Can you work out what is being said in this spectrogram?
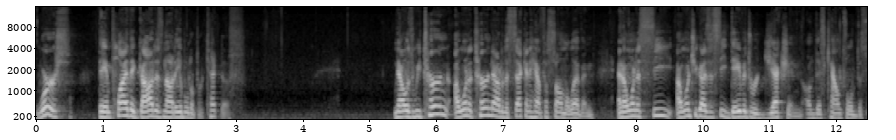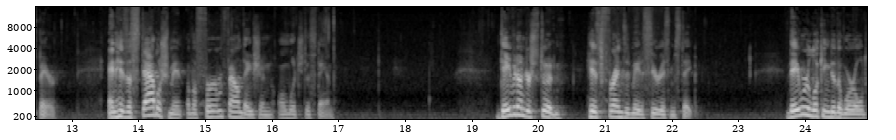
Worse, they imply that God is not able to protect us. Now, as we turn, I want to turn now to the second half of Psalm 11, and I want to see, I want you guys to see David's rejection of this counsel of despair and his establishment of a firm foundation on which to stand. David understood his friends had made a serious mistake. They were looking to the world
